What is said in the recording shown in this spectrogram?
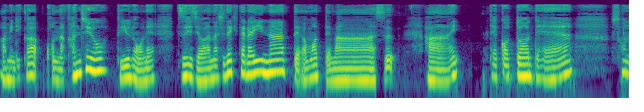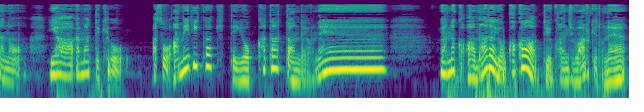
アメリカこんな感じよっていうのをね、随時お話できたらいいなって思ってます。はい。ってことで、そうなの。いやー、待って今日、あ、そう、アメリカ来て4日経ったんだよね。いや、なんか、あ、まだ4日かっていう感じはあるけどね。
